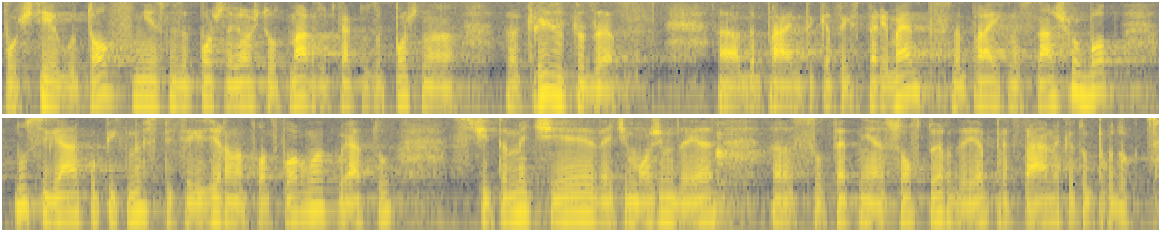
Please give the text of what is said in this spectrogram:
почти е готов. Ние сме започнали още от март, откакто започна а, кризата да, да правим такъв експеримент. Направихме с наш робот, но сега купихме специализирана платформа, която считаме, че вече можем да я, съответния софтуер да я представяме като продукт.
